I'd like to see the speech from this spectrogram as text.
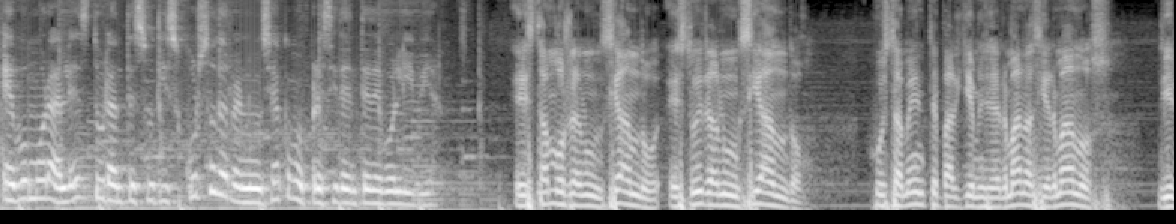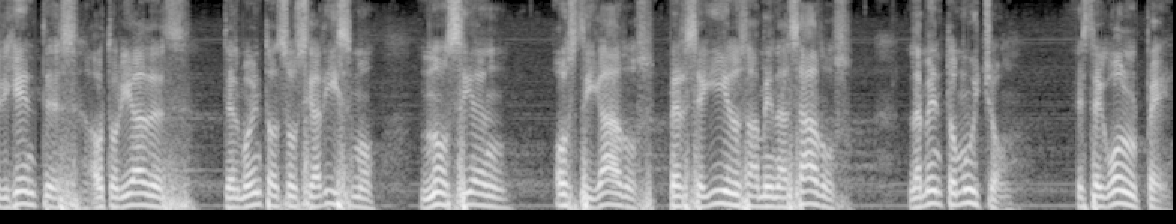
Evo Morales durante su discurso de renuncia como presidente de Bolivia. Estamos renunciando, estoy renunciando justamente para que mis hermanas y hermanos, dirigentes, autoridades del movimiento socialismo no sean hostigados, perseguidos, amenazados. Lamento mucho este golpe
